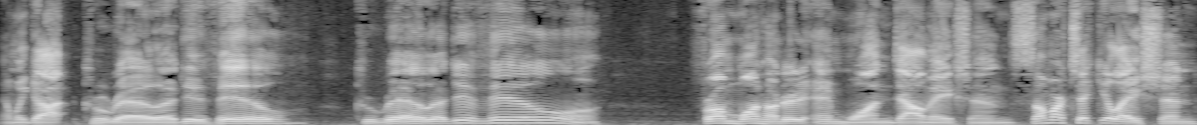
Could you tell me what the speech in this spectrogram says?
And we got Cruella de Vil. Cruella de Vil. From 101 Dalmatians. Some articulation.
